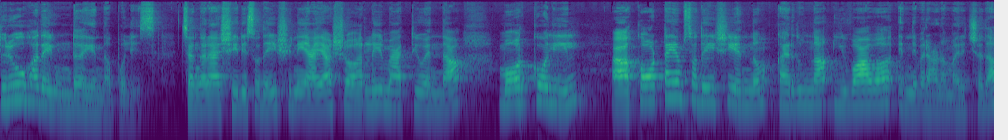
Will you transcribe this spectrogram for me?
ദുരൂഹതയുണ്ട് എന്ന് പോലീസ്. ചങ്ങനാശ്ശേരി സ്വദേശിനിയായ ഷേർലി മാത്യു എന്ന മോർക്കോലിയിൽ കോട്ടയം സ്വദേശി എന്നും കരുതുന്ന യുവാവ് എന്നിവരാണ് മരിച്ചത്.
